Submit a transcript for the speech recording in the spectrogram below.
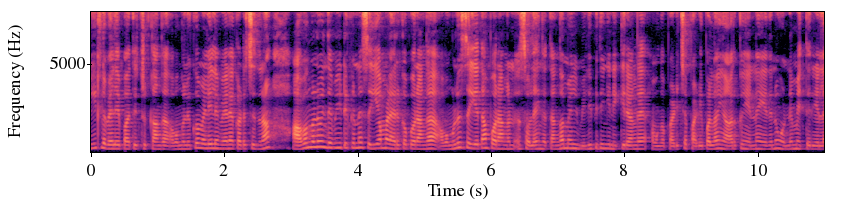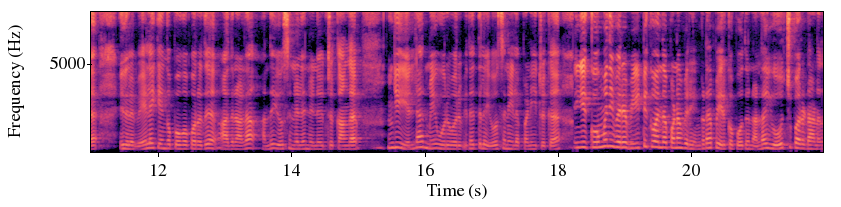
வீட்டில் வேலையை பார்த்துட்டு இருக்காங்க. அவங்களுக்கும் வெளியில் வேலை கிடச்சிதுன்னா அவங்களும் இந்த வீட்டுக்குன்னு செய்யாமல் இருக்க போகிறாங்க அவங்களும் செய்ய தான் போகிறாங்கன்னு சொல்ல எங்கள் தங்கமேல் விழிபிதுங்கி நிற்கிறாங்க அவங்க படித்த படிப்பெல்லாம் யாருக்கும் என்ன ஏதுன்னு ஒன்றுமே தெரியல. இதில் வேலைக்கு எங்கே போக போகிறது அதனால் அந்த யோசனையில் நின்றுட்டுருக்காங்க இங்கே எல்லாருமே ஒரு ஒரு விதத்தில் யோசனையில் பண்ணிகிட்ருக்க இங்கே கோமதி வேற வீட்டுக்கு வந்த பணம் வேறு எங்கடா போயிருக்க போது நல்லா யோசிச்சு பாருடான்னு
